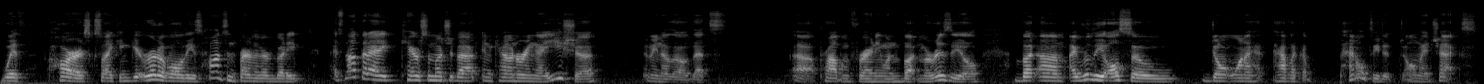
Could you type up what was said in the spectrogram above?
with Harsk so I can get rid of all these haunts in front of everybody. It's not that I care so much about encountering Iesha. I mean, although that's a problem for anyone but Merisiel. But um, I really also don't want to ha have like a penalty to all my checks.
